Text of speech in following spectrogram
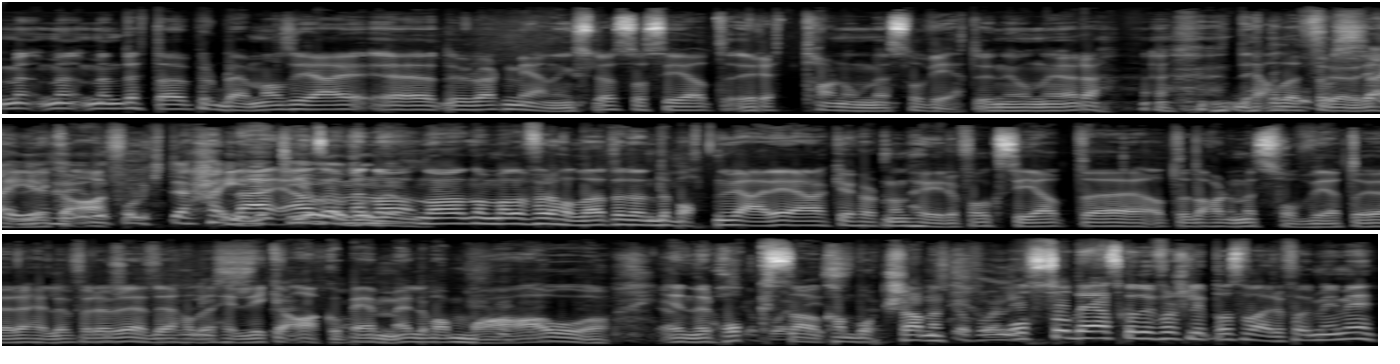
men, men, men dette er problemet. Altså jeg, eh, det ville vært meningsløst å si at Rødt har noe med Sovjetunionen å gjøre. Det hadde for øvrig øvrig heller sier ikke Høyre-folk det hele Nei, tida? altså, nå, nå, nå må du forholde deg til den debatten vi er i. Jeg har ikke hørt noen Høyre-folk si at, eh, at det har noe med Sovjet å gjøre heller, for øvrig. Det hadde heller ikke AKP-ML. Det var Mao og Enver Hoxha og Kambodsja. Men også det skal du få slippe å svare for, Mimir.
